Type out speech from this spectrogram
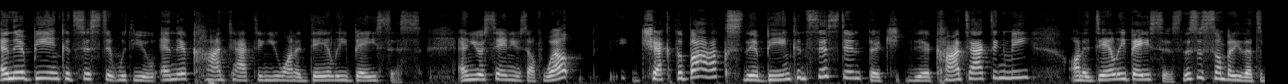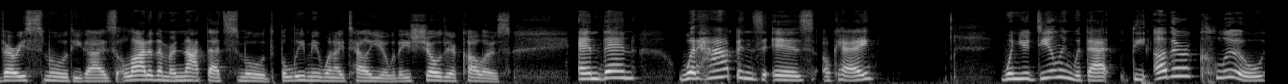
And they're being consistent with you and they're contacting you on a daily basis. And you're saying to yourself well check the box. They're being consistent. They're they're contacting me on a daily basis. This is somebody that's very smooth you guys. A lot of them are not that smooth. Believe me when i tell you they show their colors. And then what happens is, okay, when you're dealing with that, the other clue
